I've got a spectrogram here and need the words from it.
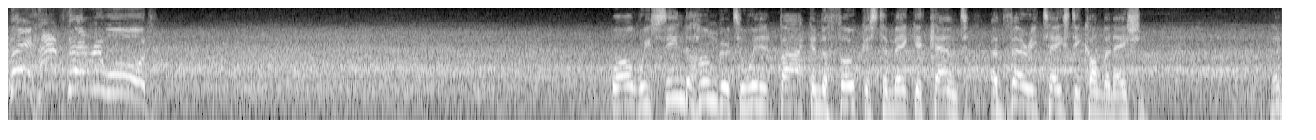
They have their reward! Well, we've seen the hunger to win it back and the focus to make it count. A very tasty combination. The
